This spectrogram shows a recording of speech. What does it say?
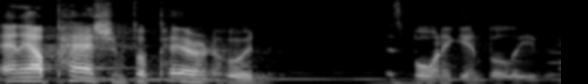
and our passion for parenthood as born again believers.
